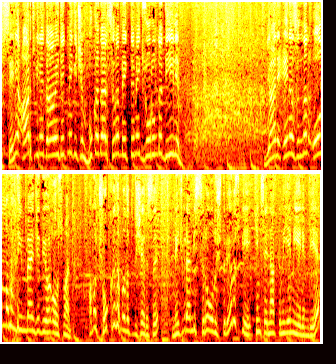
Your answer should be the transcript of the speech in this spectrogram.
Seni Artvin'e davet etmek için bu kadar sıra beklemek zorunda değilim. Yani en azından olmamalıyım bence diyor Osman. Ama çok kalabalık dışarısı. Mecburen bir sıra oluşturuyoruz ki kimsenin hakkını yemeyelim diye.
